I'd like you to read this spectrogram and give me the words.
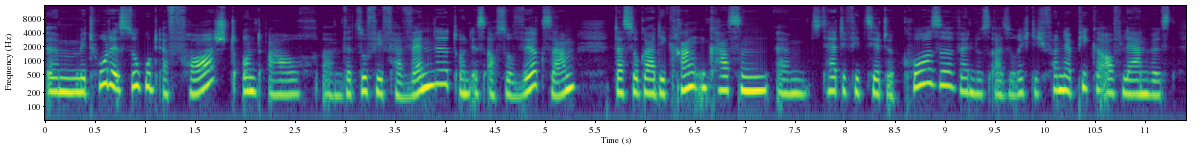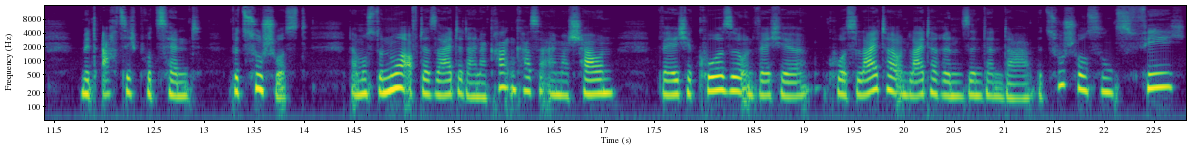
ähm, Methode ist so gut erforscht und auch ähm, wird so viel verwendet und ist auch so wirksam, dass sogar die Krankenkassen ähm, zertifizierte Kurse, wenn du es also richtig von der Pike auf lernen willst, mit 80 Prozent bezuschusst. Da musst du nur auf der Seite deiner Krankenkasse einmal schauen, welche Kurse und welche Kursleiter und Leiterinnen sind denn da bezuschussungsfähig.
